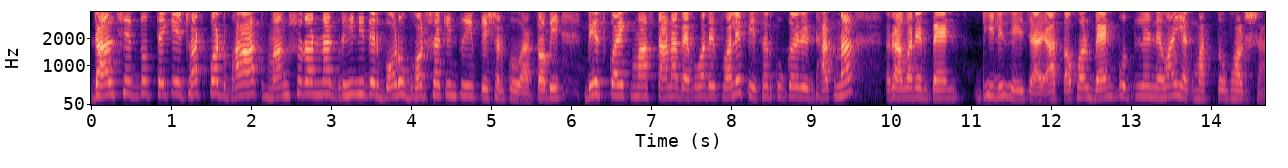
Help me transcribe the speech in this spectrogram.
ডাল সেদ্ধ থেকে ঝটপট ভাত, মাংস রান্না, গৃহিণীদের বড় ভরসা কিন্তু এই প্রেশার কুকার তবে বেশ কয়েক মাস টানা ব্যবহারের ফলে প্রেশার কুকারের ঢাকনা রাবারের ব্যান্ড ঢিলে হয়ে যায় আর তখন ব্যান্ড বদলে নেওয়াই একমাত্র ভরসা।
